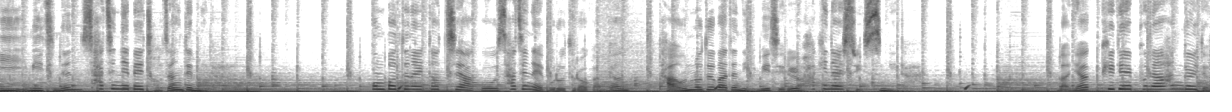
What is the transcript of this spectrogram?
이 이미지는 사진 앱에 저장됩니다. 홈 버튼을 터치하고 사진 앱으로 들어가면 다운로드 받은 이미지를 확인할 수 있습니다. 만약 PDF나 한글 등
